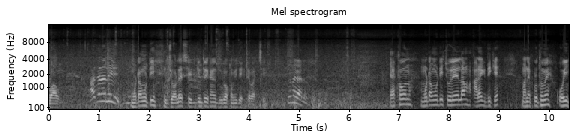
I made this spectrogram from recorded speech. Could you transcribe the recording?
ওয়াও আচ্ছা মোটামুটি জলের সেট কিন্তু এখানে দু রকমই দেখতে পাচ্ছি। এখন মোটামুটি চলে এলাম আরেক দিকে। মানে প্রথমে ওই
